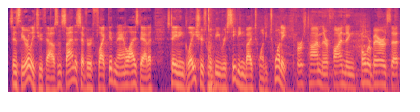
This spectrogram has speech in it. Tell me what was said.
since the early 2000s, scientists have reflected and analyzed data stating glaciers would be receding by 2020. First time they're finding polar bears that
